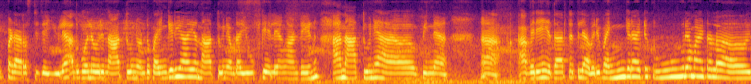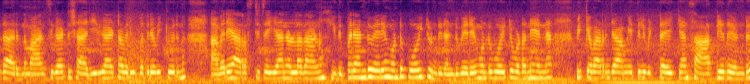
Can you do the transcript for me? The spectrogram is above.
ഇപ്പോഴും അറസ്റ്റ് ചെയ്യൂല. അതുപോലെ ഒരു നാത്തൂനുണ്ട്. ഭയങ്കരയായ നാത്തൂന് അവിടെ യു കെയിലെങ്ങാണ്ടേണ് ആ നാത്തൂനെ പിന്നെ അവരെ യഥാർത്ഥത്തിൽ അവർ ഭയങ്കരമായിട്ട് ക്രൂരമായിട്ടുള്ള ഇതായിരുന്നു. മാനസികമായിട്ട് ശാരീരികമായിട്ട് അവർ ഉപദ്രവിക്കുമായിരുന്നു അവരെ അറസ്റ്റ് ചെയ്യാനുള്ളതാണ്. ഇതിപ്പോൾ രണ്ടുപേരെയും കൊണ്ട് പോയിട്ടുണ്ട്. രണ്ടുപേരെയും കൊണ്ട് പോയിട്ട് ഉടനെ തന്നെ മിക്കവാറും ജാമ്യത്തിൽ വിട്ടയക്കാൻ സാധ്യതയുണ്ട്.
